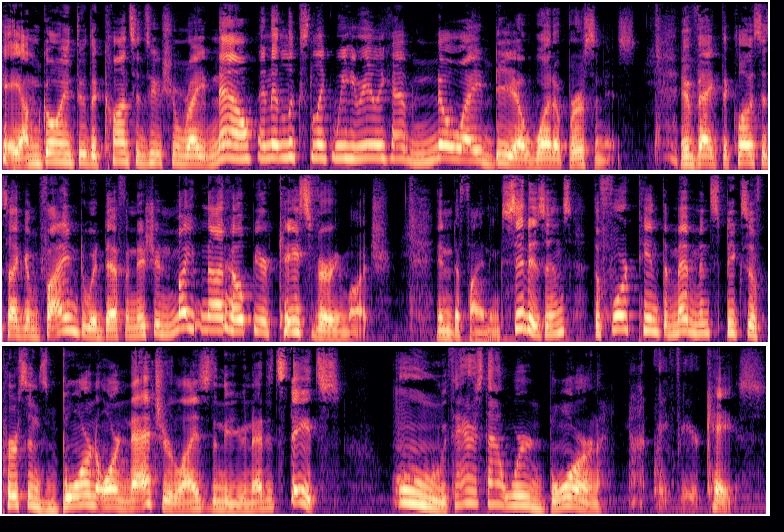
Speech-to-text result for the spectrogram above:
okay, I'm going through the Constitution right now and it looks like we really have no idea what a person is. In fact, the closest I can find to a definition might not help your case very much. In defining citizens, the 14th Amendment speaks of persons born or naturalized in the United States. Ooh, there's that word born. Not great for your case.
